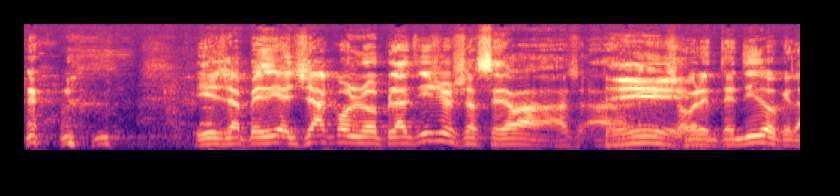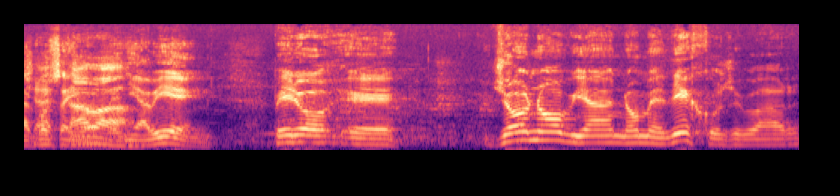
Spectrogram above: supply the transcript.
y ella pedía ya con los platillos ya se daba a- a- Sí. sobreentendido que la Ya cosa estaba. iba, venía bien. Pero eh, yo, novia, no me dejo llevar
